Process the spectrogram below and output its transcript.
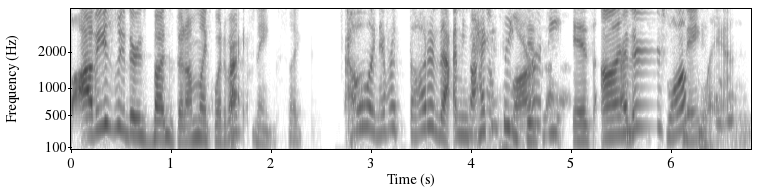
obviously there's bugs, but I'm like, what about Right. snakes? Like Oh, I never thought of that. I mean, technically Disney is on swampland.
